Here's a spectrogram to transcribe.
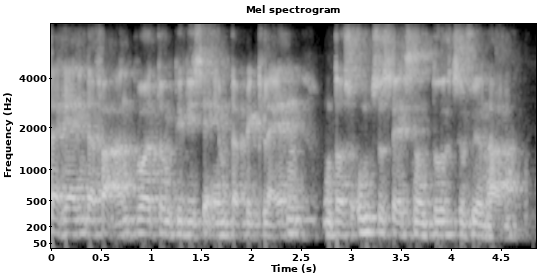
daher in der Verantwortung, die diese Ämter bekleiden und das umzusetzen und durchzuführen haben.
